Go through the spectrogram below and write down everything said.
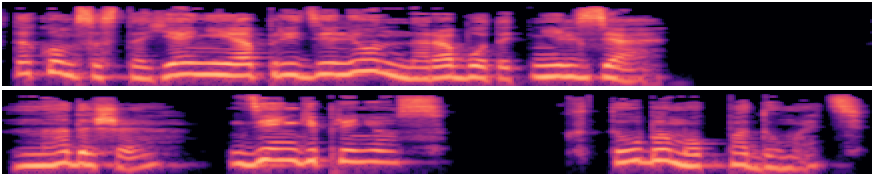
В таком состоянии определенно работать нельзя. Надо же, деньги принес. Кто бы мог подумать.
